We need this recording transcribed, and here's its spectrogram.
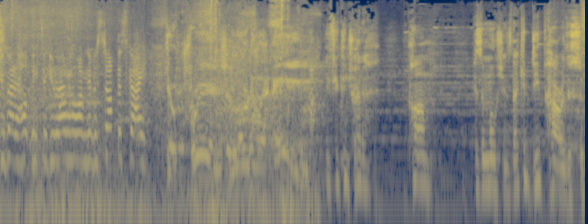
You gotta help me figure out how I'm gonna stop this guy. Your friend should learn how to aim. If you can try to calm his emotions, that could depower the suit.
